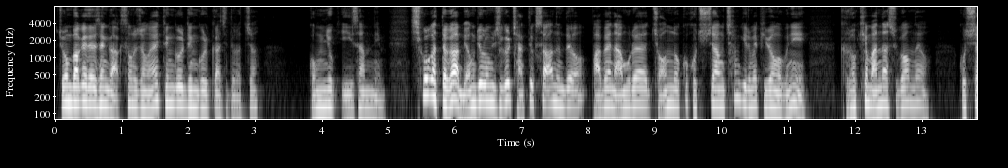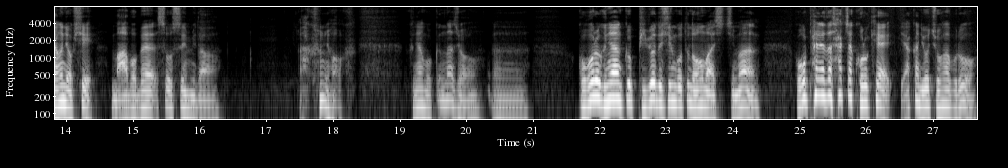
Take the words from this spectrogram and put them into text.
존박의 네 생각, 선우정아의 뒹굴뒹굴까지 들었죠. 0623님. 시골 갔다가 명절 음식을 잔뜩 싸왔는데요. 밥에 나물에 전 넣고 고추장 참기름에 비벼 먹으니 그렇게 맛날 수가 없네요. 고추장은 역시 마법의 소스입니다. 아, 그럼요. 그냥 뭐 끝나죠. 에, 그거를 그냥 그 비벼 드시는 것도 너무 맛있지만 그거 팬에다 살짝 그렇게 약간 요 조합으로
